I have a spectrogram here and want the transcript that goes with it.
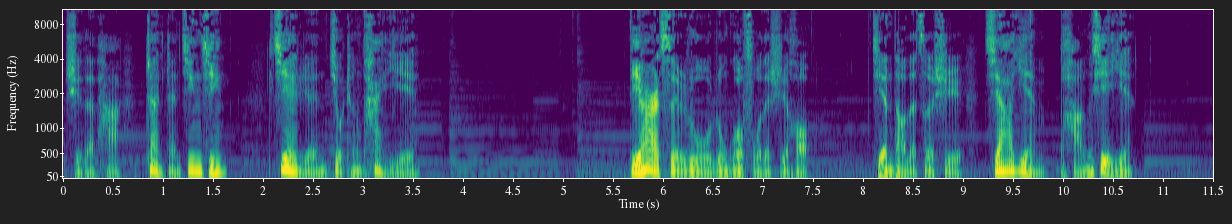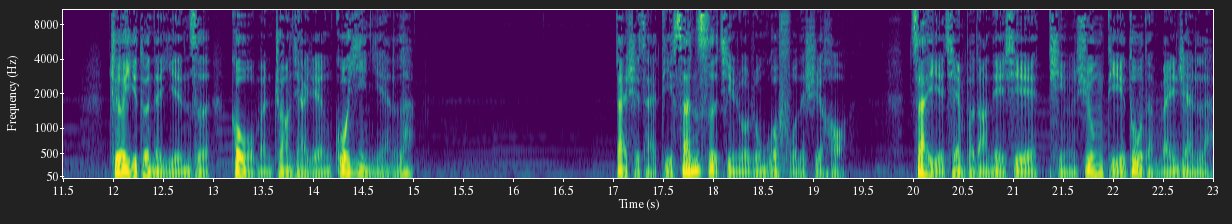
使得她战战兢兢，见人就称太爷。第二次入荣国府的时候。见到的则是家宴螃蟹宴。这一顿的银子够我们庄稼人过一年了。但是在第三次进入荣国府的时候，再也见不到那些挺胸叠肚的门人了，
